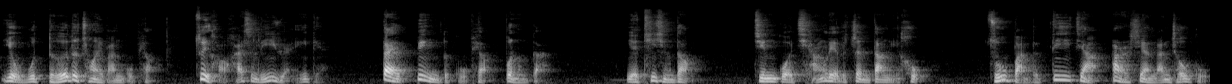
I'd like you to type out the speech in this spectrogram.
又无德的创业板股票。最好还是离远一点，带病的股票不能干。也提醒到，经过强烈的震荡以后，主板的低价二线蓝筹股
